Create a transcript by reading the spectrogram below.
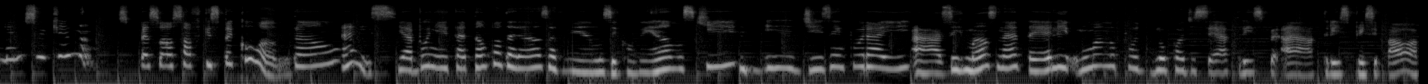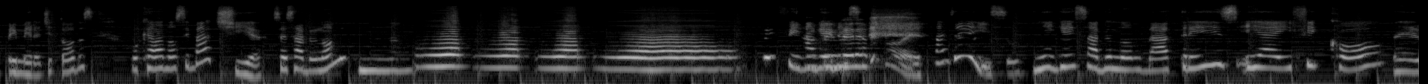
também não sei o que não. O pessoal só fica especulando. Então, é isso. E a bonita é tão poderosa, venhamos e convenhamos, que e dizem por aí as irmãs, né, dele ele, uma não, não pode ser a atriz, a atriz principal, a primeira de todas, porque ela não se batia. Você sabe o nome? Não. Enfim, ninguém primeira... sabe qual é. Mas é isso. Ninguém sabe o nome da atriz. E aí ficou é,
